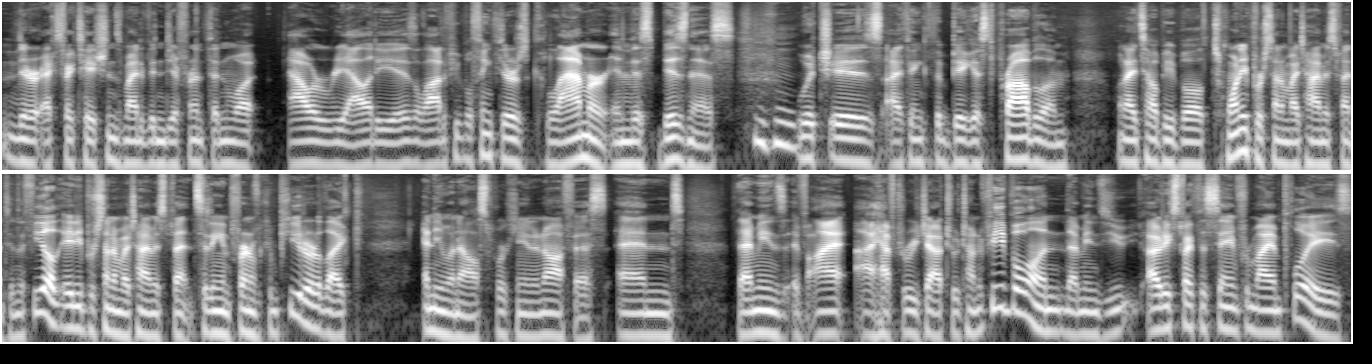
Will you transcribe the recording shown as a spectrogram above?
their expectations might have been different than what our reality is. A lot of people think there's glamour in this business, mm-hmm. which is, I think, the biggest problem. When I tell people 20% of my time is spent in the field, 80% of my time is spent sitting in front of a computer like anyone else working in an office. And that means if I, I have to reach out to a ton of people, and that means you, I would expect the same from my employees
